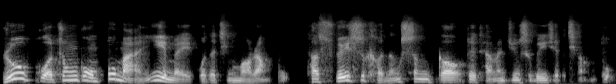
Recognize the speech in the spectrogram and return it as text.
如果中共不满意美国的经贸让步，它随时可能升高对台湾军事威胁的强度。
